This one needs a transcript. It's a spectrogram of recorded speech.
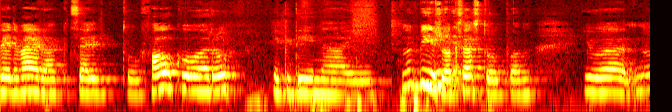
vēl vairāk ceļt to folkloru ikdienā, nu, biežāk sastopam. Jo nu,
